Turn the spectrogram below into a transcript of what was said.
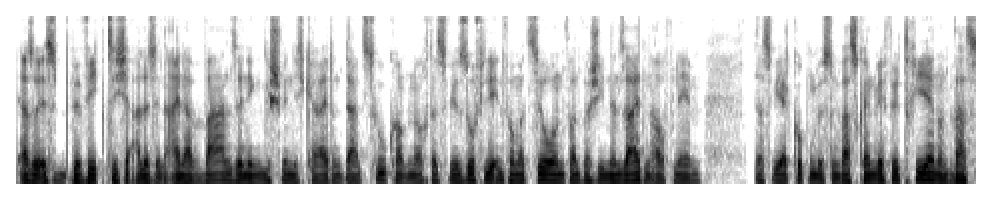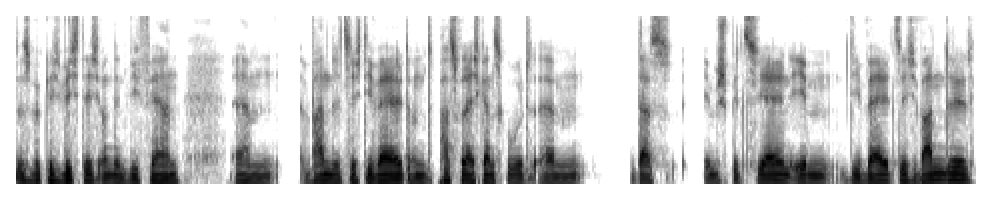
also es bewegt sich ja alles in einer wahnsinnigen Geschwindigkeit und dazu kommt noch, dass wir so viele Informationen von verschiedenen Seiten aufnehmen, dass wir halt gucken müssen, was können wir filtrieren und was ist wirklich wichtig und inwiefern ähm, wandelt sich die Welt und passt vielleicht ganz gut, ähm, dass im Speziellen eben die Welt sich wandelt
